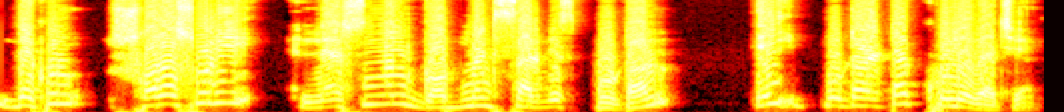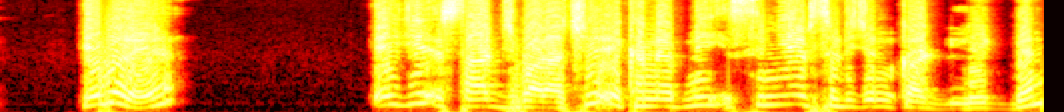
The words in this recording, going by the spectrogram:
দেখুন, সরাসরি ন্যাশনাল গভর্নমেন্ট সার্ভিস পোর্টাল এই পোর্টালটা খুলে গেছে। এবারে এই যে সার্চ বার আছে, এখানে আপনি সিনিয়র সিটিজেন কার্ড লিখবেন।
